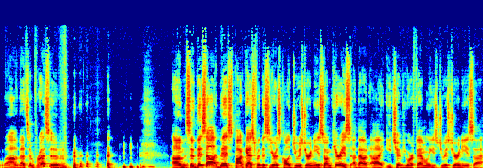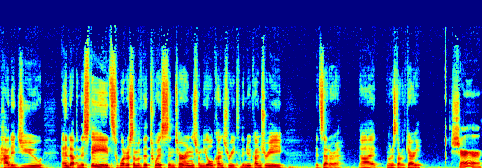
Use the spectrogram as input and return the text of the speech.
Wow, that's impressive. um, so this uh, this podcast for this year is called Jewish Journeys. So I'm curious about uh, each of your family's Jewish journeys. Uh, how did you end up in the states? What are some of the twists and turns from the old country to the new country, etc.? Uh, you want to start with Carrie? Sure.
